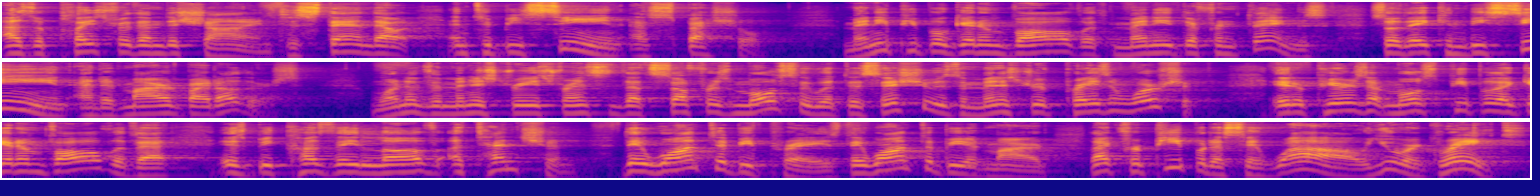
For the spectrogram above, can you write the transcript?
as a place for them to shine, to stand out, and to be seen as special. Many people get involved with many different things so they can be seen and admired by others. One of the ministries, for instance, that suffers mostly with this issue is the ministry of praise and worship. It appears that most people that get involved with that is because they love attention. They want to be praised. They want to be admired. Like for people to say, wow, you were great.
